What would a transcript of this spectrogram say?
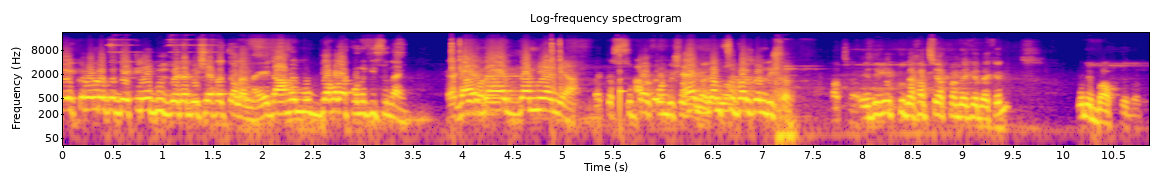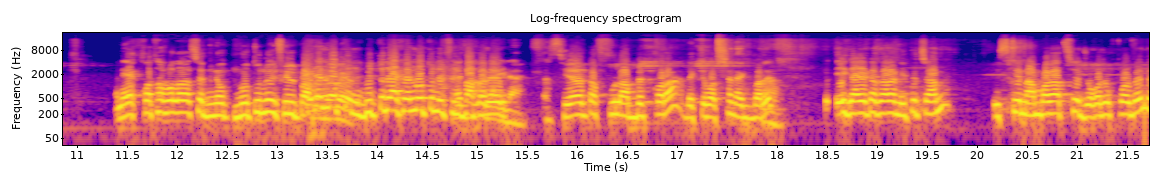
যে কোনো লোক দেখলেই বুঝবে এটা বেশি একটা চলে নাই। এটা আমি মুখ দিয়ে বলা কোনো কিছু নাই। গাড়িটা একদম মিয়া মিয়া একটা সুপার কন্ডিশন একদম সুপার কন্ডিশন আচ্ছা এদিকে একটু দেখাচ্ছি আপনাদেরকে দেখেন। ওরে বাপ রে বাপ। মানে এক কথা বলা আছে নতুনই ফিল এটা নতুন ভিতরে একটা নতুন ফিল পাবে একবারে গাড়িটা। সিয়ারটা ফুল আপডেট করা দেখতে পাচ্ছেন একবারে। হ্যাঁ। এই গাড়িটা যারা নিতে চান স্ক্রিন নাম্বার আছে যোগাযোগ করবেন।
